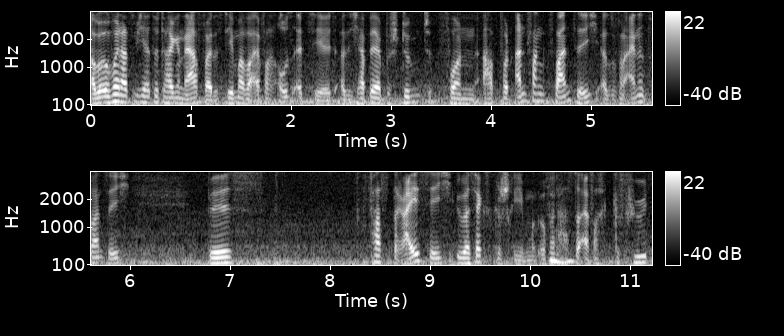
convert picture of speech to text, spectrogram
aber irgendwann hat es mich halt total genervt, weil das Thema war einfach auserzählt. Also ich habe ja bestimmt von, hab von Anfang 20, also von 21 bis fast 30 über Sex geschrieben. Und irgendwann Mhm. hast du einfach gefühlt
